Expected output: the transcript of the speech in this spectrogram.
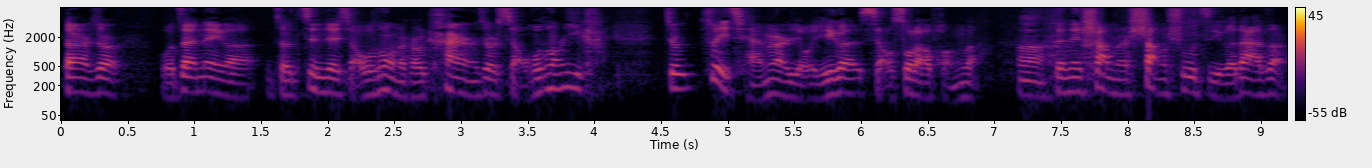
但是就是我在那个就进这小胡同的时候，看着就是小胡同一开，就是最前面有一个小塑料棚子，啊，在那上面上书几个大字儿：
